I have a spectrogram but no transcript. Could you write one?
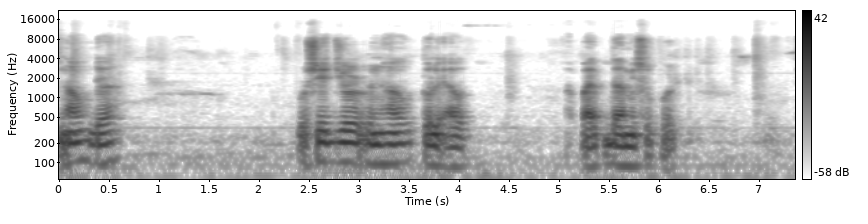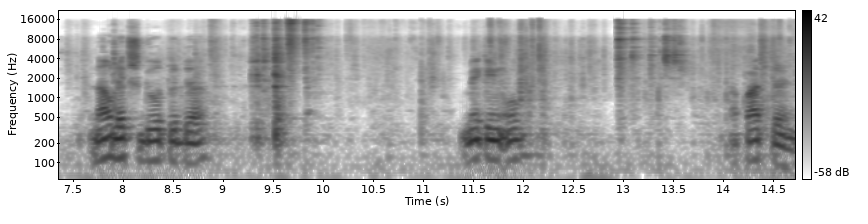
now the procedure on how to lay out a pipe dummy support. Now let's go to the making of a pattern.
